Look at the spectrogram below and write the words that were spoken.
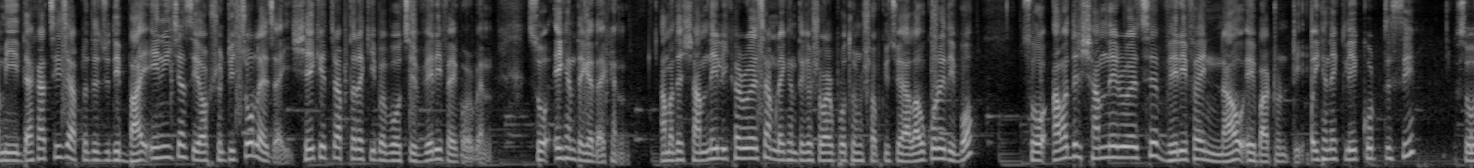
আমি দেখাচ্ছি যে আপনাদের যদি বাই এনি চান্স এই অপশনটি চলে যায়, সেই ক্ষেত্রে আপনারা কীভাবে হচ্ছে ভেরিফাই করবেন। সো এখান থেকে দেখেন, আমাদের সামনেই লেখা রয়েছে, আমরা এখান থেকে সবার প্রথম সব কিছু অ্যালাউ করে দিব। সো আমাদের সামনে রয়েছে ভেরিফাই নাও এই বাটনটি এখানে ক্লিক করতেছি। সো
